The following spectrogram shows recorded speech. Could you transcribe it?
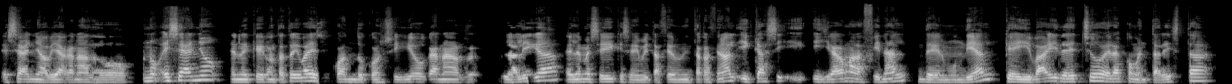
ese año había ganado. No, ese año en el que contrató Ibai es cuando consiguió ganar la liga, el MSI, que es la invitación internacional, y casi y llegaron a la final del Mundial, que Ibai, de hecho, era comentarista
